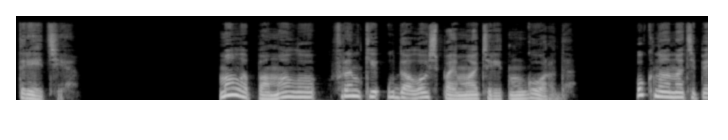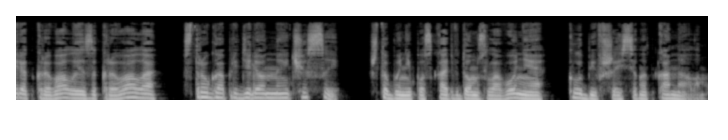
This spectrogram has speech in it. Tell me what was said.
третья. Мало-помалу Фрэнки удалось поймать ритм города. Окна она теперь открывала и закрывала в строго определенные часы, чтобы не пускать в дом зловония, клубившееся над каналом.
